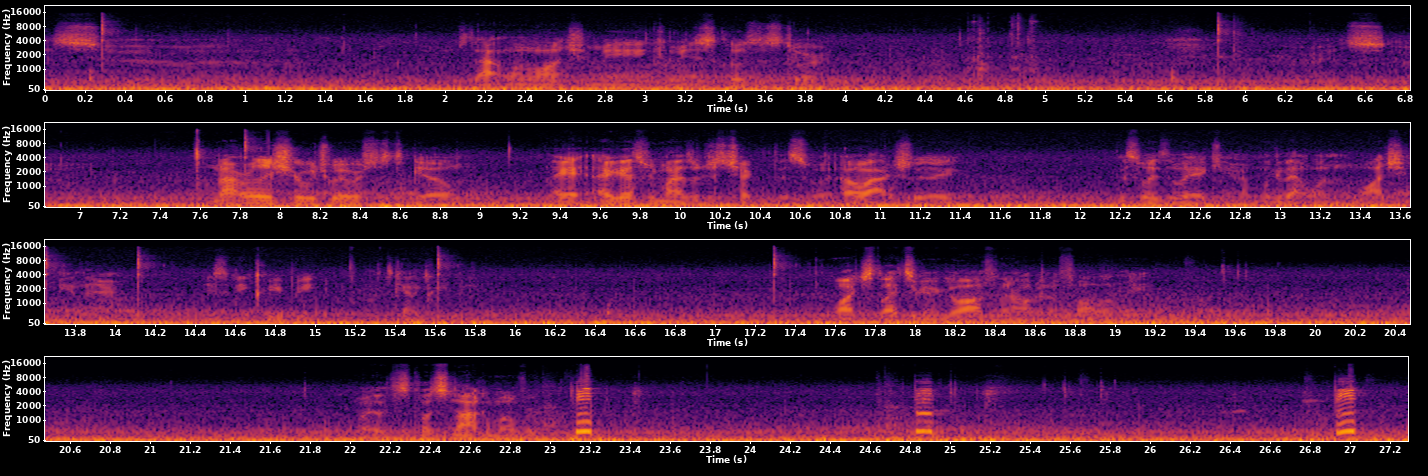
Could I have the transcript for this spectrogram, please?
Alright, so... Uh, is that one watching me? Can we just close this door? Alright, so... I'm not really sure which way we're supposed to go. I, I guess we might as well just check this way. Oh, actually, this way's the way I came from. Look at that one watching me in there. Isn't he creepy? It's kind of creepy. Watch, the lights are gonna go off and they're all gonna follow me. Wait, let's let's knock him over. Boop. Boop. Boop.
